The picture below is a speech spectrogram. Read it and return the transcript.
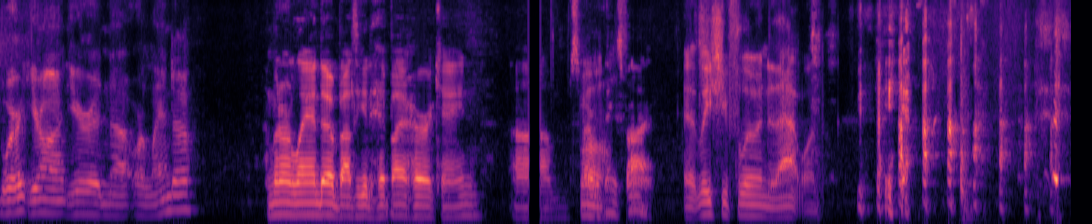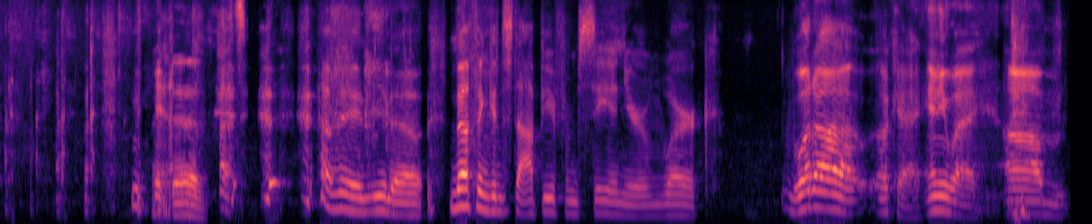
Where you're on? You're in uh, Orlando. I'm in Orlando, about to get hit by a hurricane. Um, so Oh. everything's fine. At least you flew into that one. yeah. I did. I mean, you know, nothing can stop you from seeing your work. What uh okay. Anyway, um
